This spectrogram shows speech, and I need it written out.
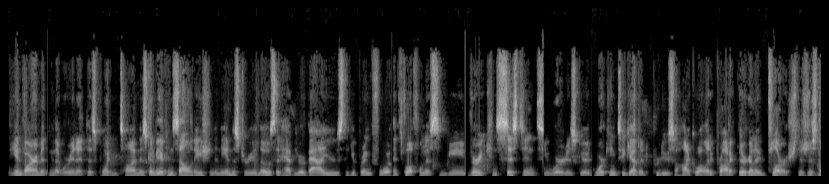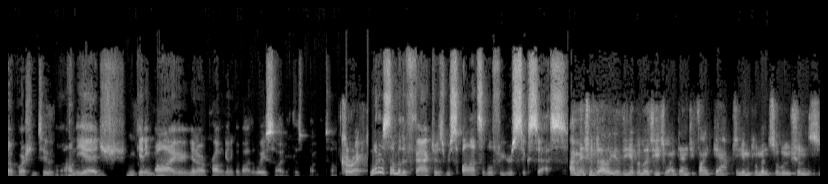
The environment that we're in at this point in time, there's going to be a consolidation in the industry, and those that have your values that you bring forth and thoughtfulness and being very consistent, your word is good, working together to produce a high quality product, they're going to flourish. There's just no question to it. On the edge, getting by, you know, are probably going to go by the wayside at this point in time. Correct. What are some of the factors responsible for your success? I mentioned earlier the ability to identify gaps and implement solutions.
